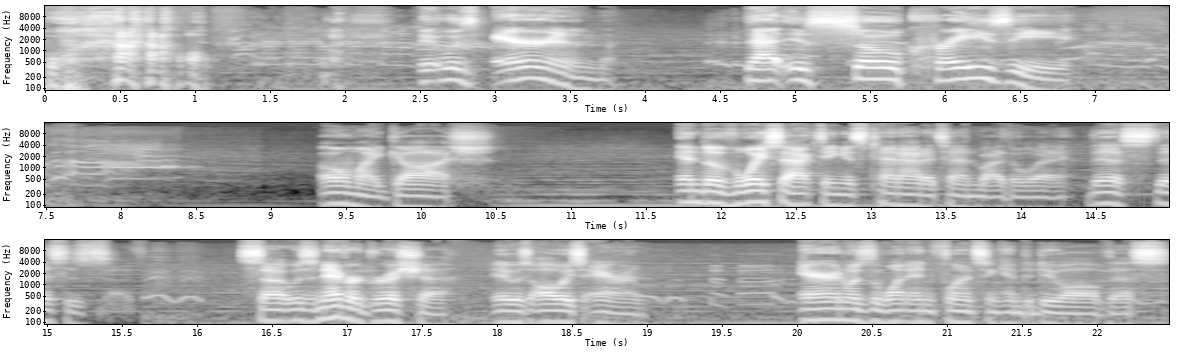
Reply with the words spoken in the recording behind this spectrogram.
Wow. It was Eren. That is so crazy. Oh my gosh. And the voice acting is 10 out of 10 by the way. This this is So it was never Grisha. It was always Eren. Eren was the one influencing him to do all of this.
